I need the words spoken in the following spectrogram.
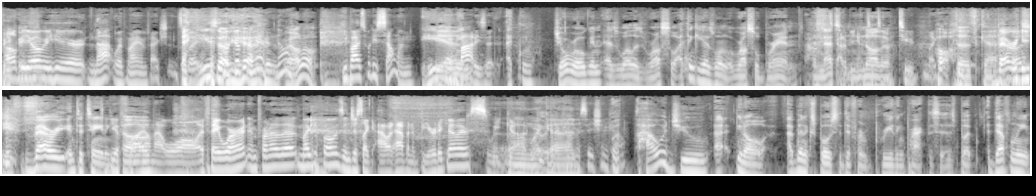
I'll crazy. be over here not with my infections, but He's uh, good yeah. for him. No, I don't he buys what he's selling. He Yeah. I mean, embodies it. I think Joe Rogan as well as Russell. I think he has one with Russell Brand, and that's Gotta another. Dude, like Oh, Those guys. very, Oh, very entertaining. be a fly Uh, on that wall. If they weren't in front of the microphones and just like out having a beer together, sweet God, my where would that God. conversation go? How would you, uh, you know, I've been exposed to different breathing practices, but definitely,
